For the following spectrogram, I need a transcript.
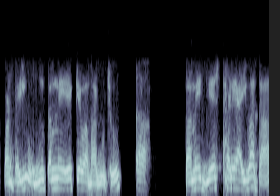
પણ પહેલું હું તમને એ કહેવા માંગુ છું તમે જે સ્થળે આવ્યા હતા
